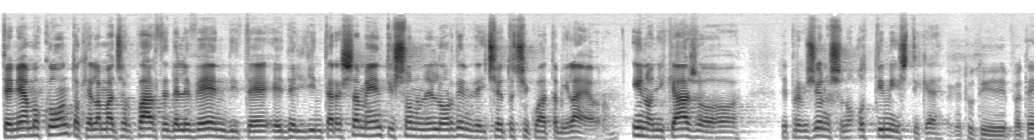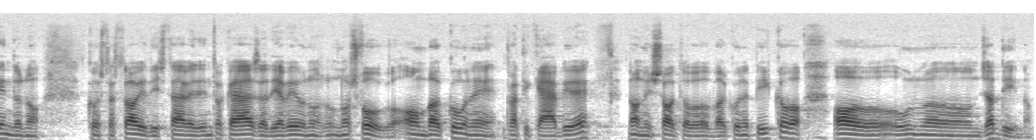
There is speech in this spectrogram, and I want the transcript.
Teniamo conto che la maggior parte delle vendite e degli interessamenti sono nell'ordine dei 150 mila euro. In ogni caso le previsioni sono ottimistiche. Perché tutti pretendono con questa storia di stare dentro casa, di avere uno, uno sfogo, o un balcone praticabile, non il solito balcone piccolo, o un, un giardino.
